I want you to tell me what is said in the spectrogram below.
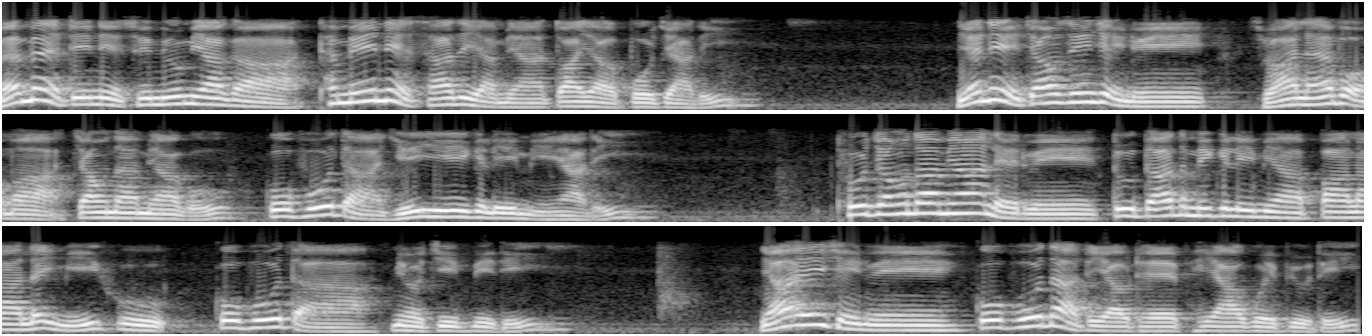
မက်မဲ့တင်းနှင့်ဆွေမျိုးများကထမင်းနှင့်စားစရာများတွားရောက်ပို့ကြသည်ညနေအကြောင်းစင်းချိန်တွင်ရွာလန်းပေါ်မှအကြောင်းသားများကိုကိုဖိုးတာရေးရေးကလေးမြင်ရသည်ထိုအကြောင်းသားများအလယ်တွင်သူ့သားသမီးကလေးများပါလာလိမ့်မည်ဟုကိုဖိုးတာမျှော်ကြည့်မိသည် ညအိတ်ချိန်တွင် ကိုဖိုးတာတယောက်တည်းဖျားဝေပြုသည်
